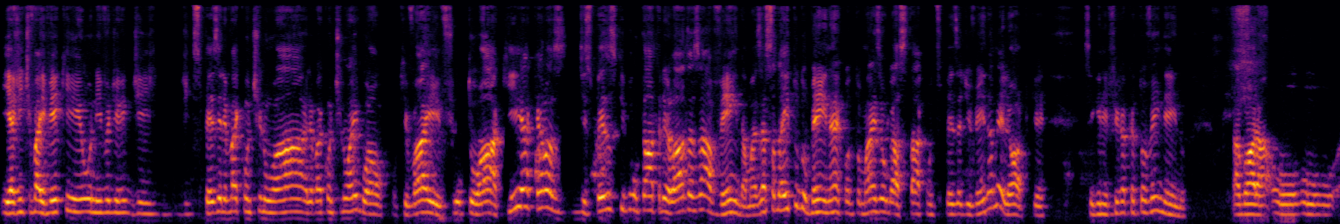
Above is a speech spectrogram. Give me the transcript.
e a gente vai ver que o nível de, de, de despesa ele vai continuar, ele vai continuar igual. O que vai flutuar aqui é aquelas despesas que vão estar atreladas à venda, mas essa daí tudo bem, né? Quanto mais eu gastar com despesa de venda, melhor, porque significa que eu estou vendendo. Agora, o, o,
